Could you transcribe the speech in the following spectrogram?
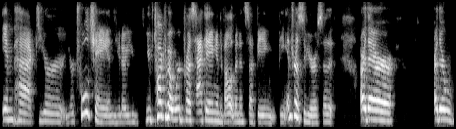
impact your your tool chain you know you you've talked about wordpress hacking and development and stuff being being interests of yours. So that are there are there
